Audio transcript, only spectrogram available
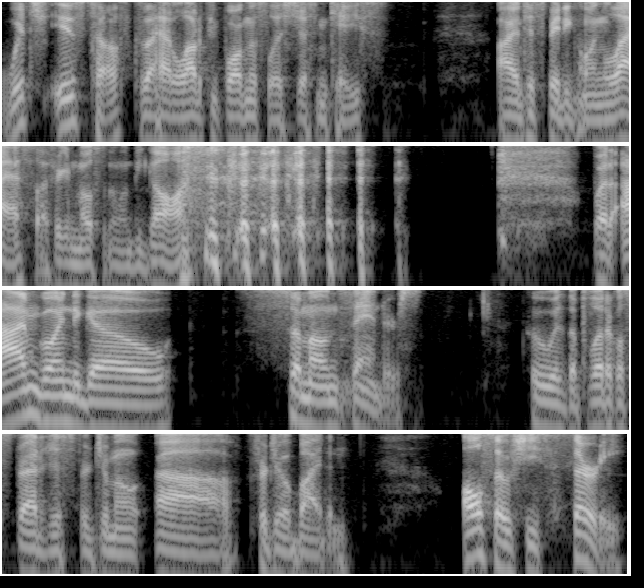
which is tough because I had a lot of people on this list just in case. I anticipated going last, so I figured most of them would be gone. but I'm going to go Simone Sanders, who was the political strategist for Joe, uh, for Joe Biden. Also, she's 30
